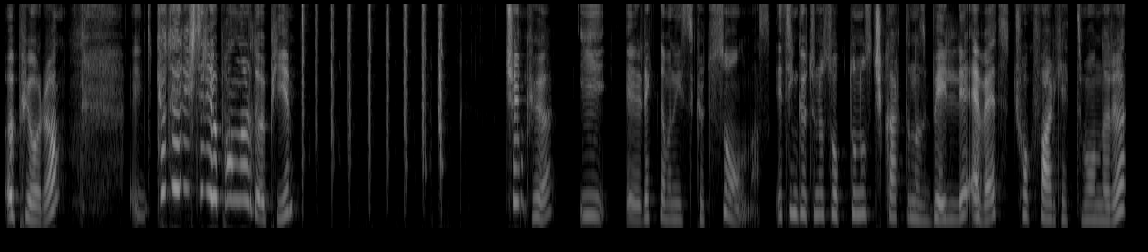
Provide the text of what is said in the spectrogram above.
öpüyorum. Kötü eleştiri yapanları da öpeyim. Çünkü iyi e, reklamın iyisi kötüsü olmaz. Etin götünü soktuğunuz çıkarttığınız belli. Evet çok fark ettim onları.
